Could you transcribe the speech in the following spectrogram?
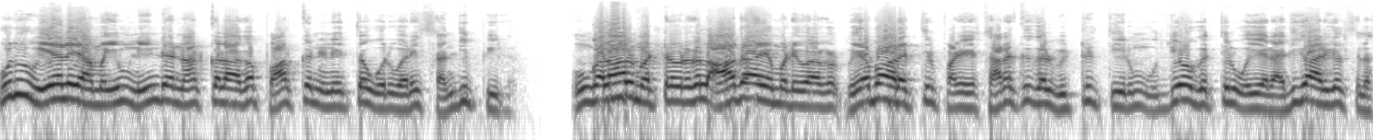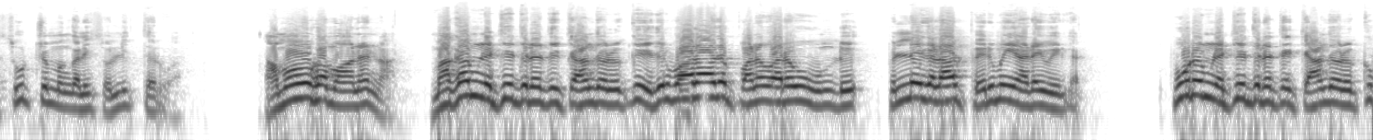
புது வேலை அமையும். நீண்ட நாட்களாக பார்க்க நினைத்த ஒருவரை சந்திப்பீர்கள். உங்களால் மற்றவர்கள் ஆதாயம் அடைவார்கள் வியாபாரத்தில் பழைய சரக்குகள் விற்று தீரும் உத்தியோகத்தில் உயர் அதிகாரிகள் சில சூட்சமங்களை சொல்லித் தருவார். அமோகமான நாள். மகம் நட்சத்திரத்தை சார்ந்தவர்களுக்கு எதிர்பாராத பணவரவு உண்டு. பிள்ளைகளால் பெருமை அடைவீர்கள். பூரம் நட்சத்திரத்தை சார்ந்தவர்களுக்கு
